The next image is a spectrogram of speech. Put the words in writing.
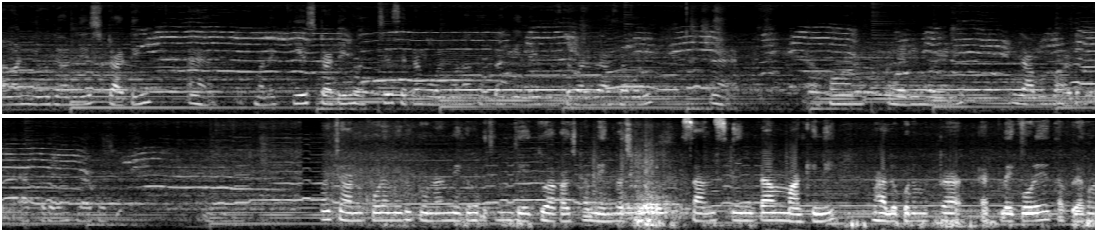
আমার নিউ জার্নি স্টার্টিং হ্যাঁ মানে কি স্টার্টিং হচ্ছে সেটা বলব না, তোমরা গেলেই বুঝতে পারবে, আশা করি। হ্যাঁ এখন রেডি হয়নি যাব বাড়ি একটা তখন ফ্ল্যাট আছে চান করে আমি একটু টোনার মেখে ফেলেছিলাম যেহেতু আকাশটা মেঘলা ছিল সানস্ক্রিনটা মাখিনি, ভালো করে মুখটা অ্যাপ্লাই করে তারপরে এখন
